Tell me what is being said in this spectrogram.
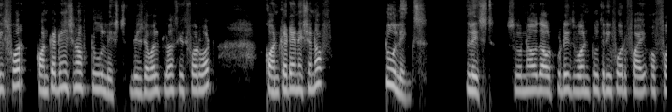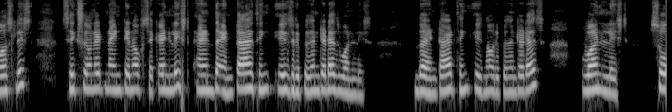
is for concatenation of two lists this double plus is for what concatenation of two links list So now the output is 1 2 3 4 5 of first list 6 7 8 9 10 of second list and the entire thing is represented as one list the entire thing is now represented as one list so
